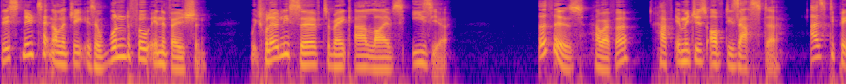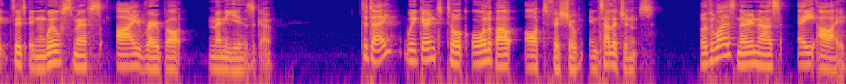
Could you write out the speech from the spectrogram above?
this new technology is a wonderful innovation, which will only serve to make our lives easier. Others, however, have images of disaster, as depicted in Will Smith's I, Robot many years ago. Today, we're going to talk all about artificial intelligence, otherwise known as AI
